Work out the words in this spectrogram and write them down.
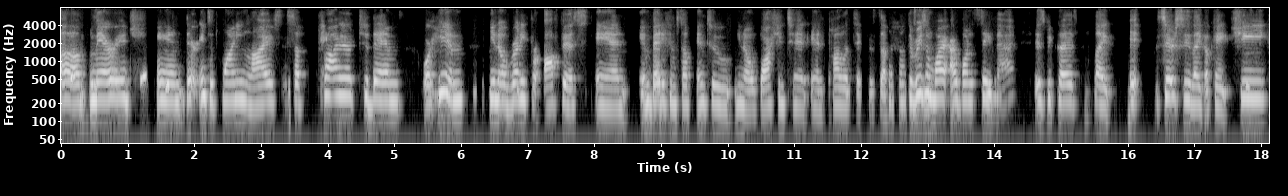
um, marriage and their intertwining lives and stuff prior to them or him, you know, running for office and embedding himself into, you know, Washington and politics and stuff. The reason why I want to say that is because, like, it seriously, like, okay, she,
